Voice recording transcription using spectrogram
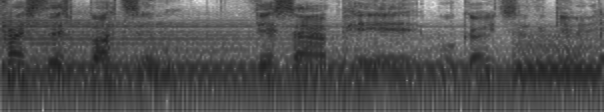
press this button, this amp here will go to the gain.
